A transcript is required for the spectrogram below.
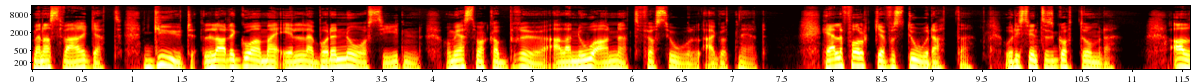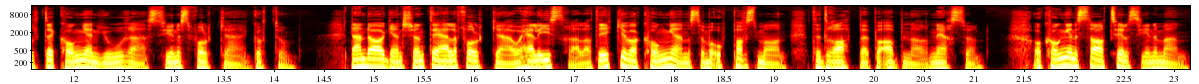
Men han sverget, Gud, la det gå meg ille både nå og siden, om jeg smaker brød eller noe annet før solen er gått ned. Hele folket forsto dette, og de syntes godt om det, Alt det kongen gjorde, synes folket godt om. Den dagen skjønte hele folket og hele Israel at det ikke var kongen som var opphavsmann til drapet på Abner, Nersund, Og kongen sa til sine menn,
